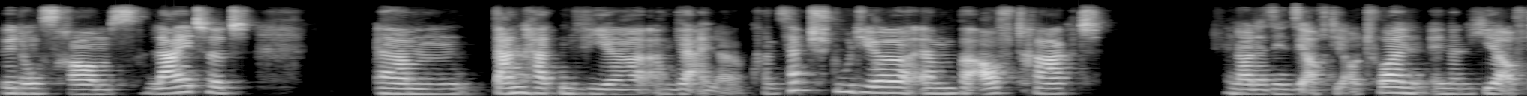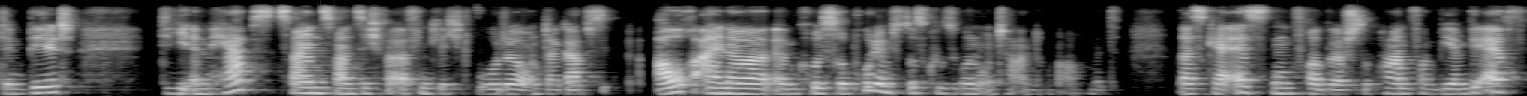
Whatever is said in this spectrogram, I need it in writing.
Bildungsraums leitet. Ähm, dann hatten wir, haben wir eine Konzeptstudie ähm, beauftragt. Genau, da sehen Sie auch die AutorenInnen hier auf dem Bild, die im Herbst 22 veröffentlicht wurde. Und da gab es auch eine ähm, größere Podiumsdiskussion, unter anderem auch mit Saskia Esken, Frau Börsch-Sopan vom BMBF,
